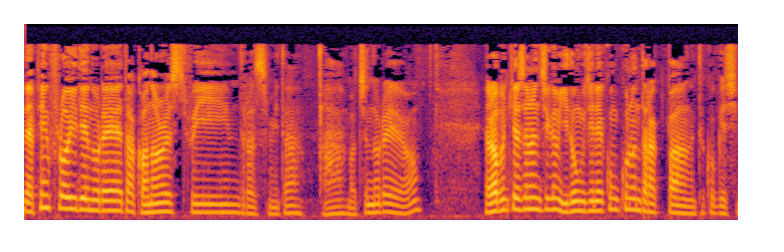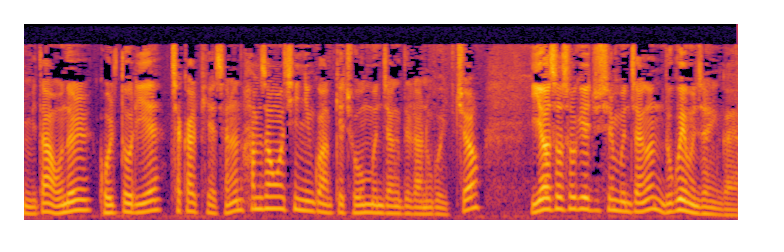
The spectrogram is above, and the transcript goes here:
네, 핑크 플로이드의 노래 The Gunner's Dream 들었습니다. 아, 멋진 노래예요. 여러분께서는 지금 이동진의 꿈꾸는 다락방 듣고 계십니다. 오늘 골똘이의 책갈피에서는 함성호 시인님과 함께 좋은 문장들 나누고 있죠. 이어서 소개해 주실 문장은 누구의 문장인가요?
